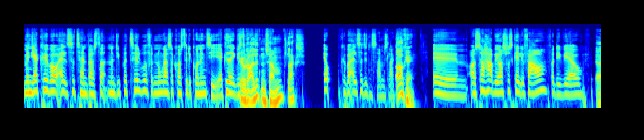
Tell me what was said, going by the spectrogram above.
Men jeg køber jo altid tandbørster, når de er på et tilbud, for nogle gange så koster det kun en 10. Jeg gider ikke, hvis Køber du aldrig den samme slags? Jo, køber altid den samme slags. Okay. Øhm, og så har vi også forskellige farver, fordi vi er jo... Ja.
